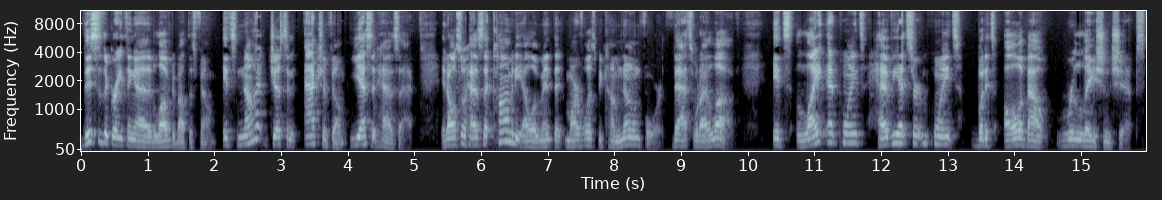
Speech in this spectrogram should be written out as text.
this is the great thing I loved about this film. It's not just an action film. Yes, it has that. It also has that comedy element that Marvel has become known for. That's what I love. It's light at points, heavy at certain points, but it's all about relationships.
